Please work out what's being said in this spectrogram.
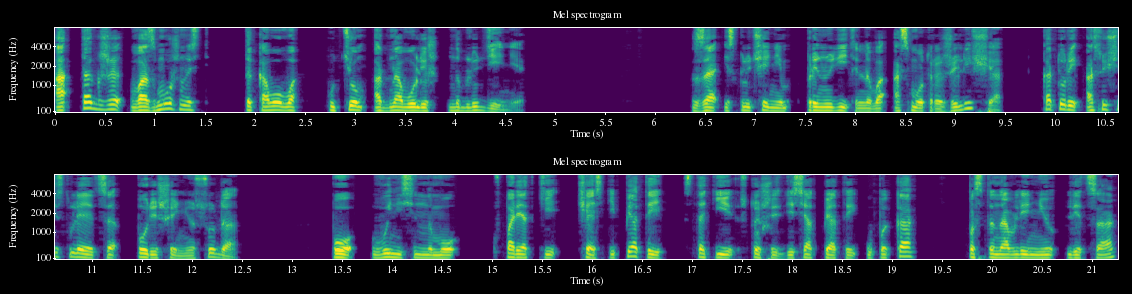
а также возможность такового путем одного лишь наблюдения. За исключением принудительного осмотра жилища, который осуществляется по решению суда, по вынесенному в порядке части 5 статьи 165 УПК постановлению лица,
